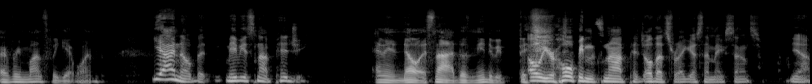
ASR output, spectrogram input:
every month we get one. Yeah, I know, but maybe it's not Pidgey. I mean, no, it's not. It doesn't need to be. Pidgey. Oh, you're hoping it's not Pidgey. Oh, that's right. I guess that makes sense. Yeah,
